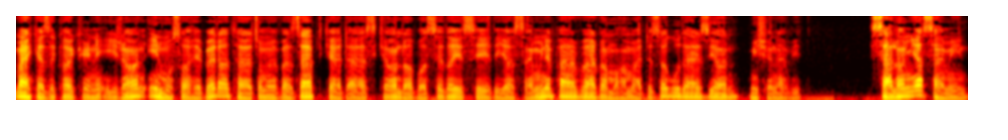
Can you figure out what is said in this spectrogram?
مرکز کاکرین ایران این مصاحبه را ترجمه و ضبط کرده است که آن را با صدای سید یاسمین پرور و محمد رضا گودرزیان میشنوید. سلام یاسمین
